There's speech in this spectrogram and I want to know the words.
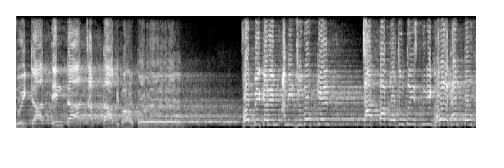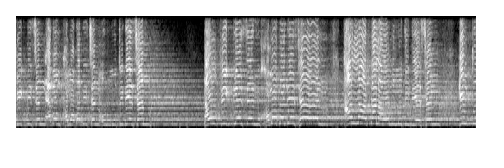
দুইটা, তিনটা, চারটা বিবাহ করো। রব্বে করিম, আমি যুবককে চারটা পর্যন্ত স্ত্রী ঘরে রাখার তৌফিক দিয়েছেন এবং ক্ষমতা দিয়েছেন অনুমতি দিয়েছেন। তৌফিক দিয়েছেন ক্ষমতা দিয়েছেন, আল্লাহ তালা অনুমতি দিয়েছেন, কিন্তু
